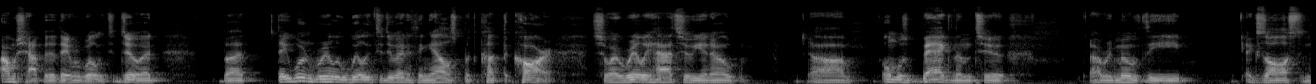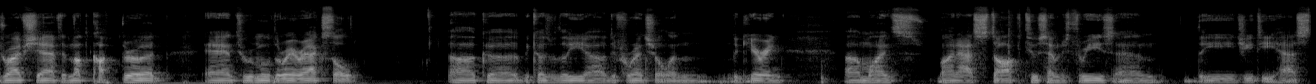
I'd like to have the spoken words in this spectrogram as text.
I was happy that they were willing to do it, but they weren't really willing to do anything else but cut the car. So I really had to, you know, uh, almost beg them to uh, remove the exhaust and drive shaft and not cut through it, and to remove the rear axle uh, because of the uh, differential and the gearing. Uh, mine's mine has stock 273s and the GT has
